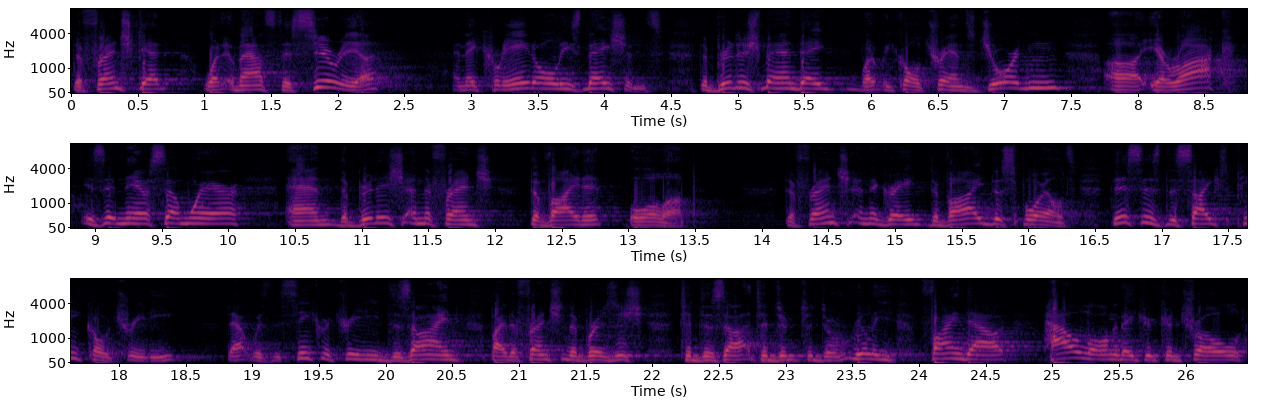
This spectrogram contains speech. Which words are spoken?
the French get what amounts to Syria, and they create all these nations. The British mandate, what we call Transjordan, uh, Iraq is in there somewhere, and the British and the French divide it all up. The French and the Great divide the spoils. This is the Sykes-Picot Treaty. That was the secret treaty designed by the French and the British to, design, to, to, to really find out how long they could control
